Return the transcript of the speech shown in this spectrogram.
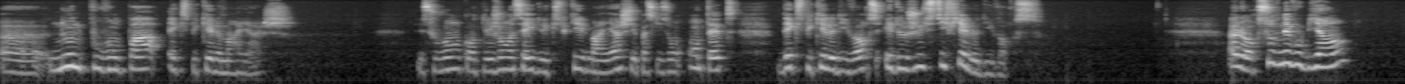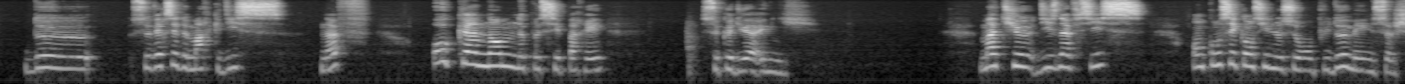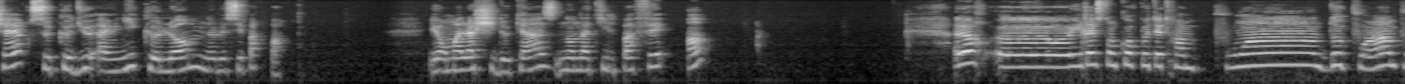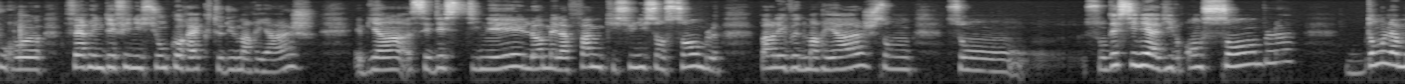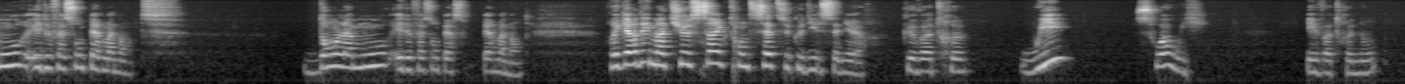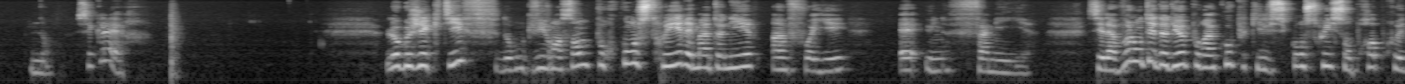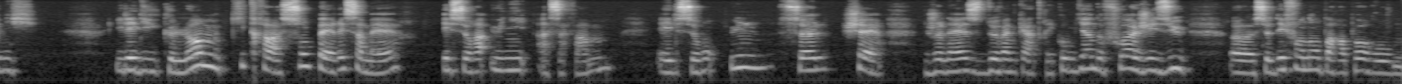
euh, nous ne pouvons pas expliquer le mariage. Et souvent, quand les gens essayent d'expliquer le mariage, c'est parce qu'ils ont en tête d'expliquer le divorce et de justifier le divorce. Alors, souvenez-vous bien de ce verset de Marc 10, 9. Aucun homme ne peut séparer ce que Dieu a uni. Matthieu 19, 6. En conséquence, ils ne seront plus deux, mais une seule chair. Ce que Dieu a uni, que l'homme ne le sépare pas. Et en Malachie 2, 15. N'en a-t-il pas fait un? Alors, euh, il reste encore peut-être un point, deux points pour euh, faire une définition correcte du mariage. Eh bien, c'est destiné, l'homme et la femme qui s'unissent ensemble par les vœux de mariage sont, sont destinés à vivre ensemble dans l'amour et de façon permanente. Dans l'amour et de façon permanente. Regardez Matthieu 5, 37, ce que dit le Seigneur. Que votre oui soit oui. Et votre non, non. C'est clair. L'objectif, donc vivre ensemble pour construire et maintenir un foyer, est une famille. C'est la volonté de Dieu pour un couple qu'il construit son propre nid. Il est dit que l'homme quittera son père et sa mère et sera uni à sa femme, et ils seront une seule chair. Genèse 2.24. Et combien de fois Jésus, euh, se défendant par rapport aux,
